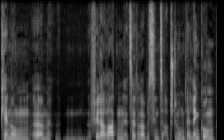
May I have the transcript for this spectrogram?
Kennung, ähm, Federraten etc. bis hin zur Abstimmung der Lenkung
